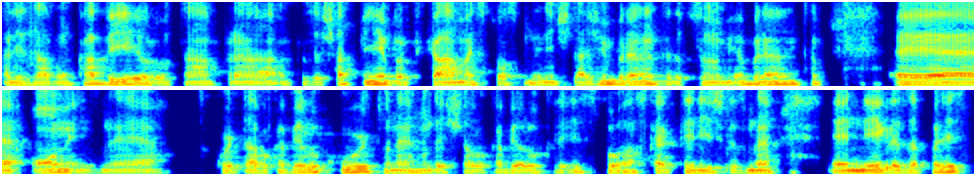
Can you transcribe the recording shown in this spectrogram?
alisavam o cabelo, tá? Para fazer chapinha, para ficar mais próximo da identidade branca, da fisionomia branca. É, homens, né, cortava o cabelo curto, né, não deixava o cabelo crespo, as características, né, é, negras aparecerem.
